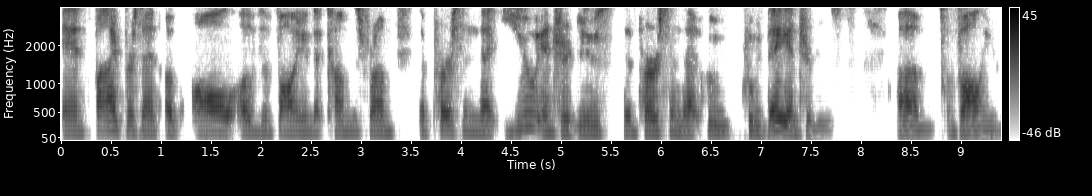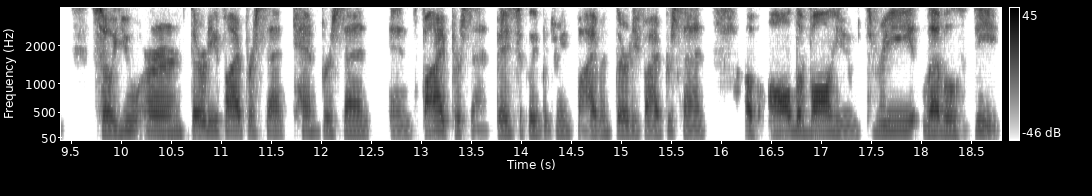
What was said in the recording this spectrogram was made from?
and 5% of all of the volume that comes from the person that you introduced the person that who who they introduced um, volume. So you earn 35%, 10%, and 5%, basically between 5 and 35% of all the volume, three levels deep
